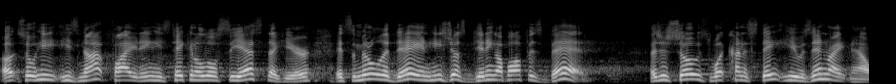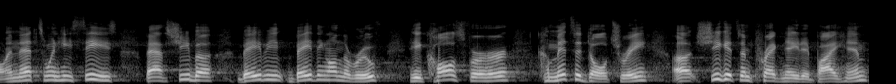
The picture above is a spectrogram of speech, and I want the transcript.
Uh, so he, he's not fighting, he's taking a little siesta here. It's the middle of the day and he's just getting up off his bed. That just shows what kind of state he was in right now. And that's when he sees Bathsheba baby, bathing on the roof. He calls for her, commits adultery. Uh, she gets impregnated by him.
